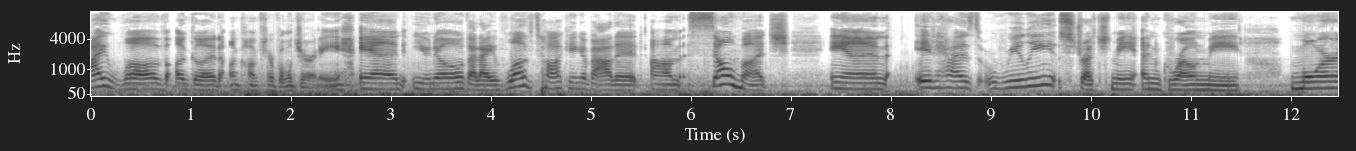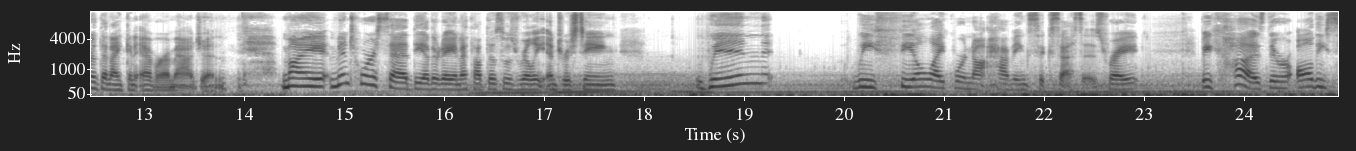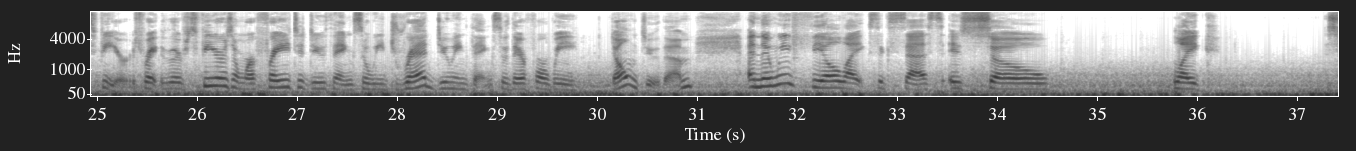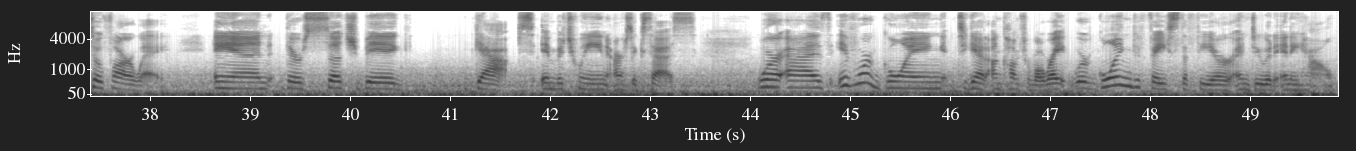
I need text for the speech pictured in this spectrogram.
I love a good uncomfortable journey. And you know that I love talking about it um, so much. And it has really stretched me and grown me more than I can ever imagine. My mentor said the other day, and I thought this was really interesting when we feel like we're not having successes, right? Because there are all these fears, right? There's fears and we're afraid to do things. So we dread doing things. So therefore we don't do them. And then we feel like success is so, like, so far away. And there's such big gaps in between our success. Whereas if we're going to get uncomfortable, right, we're going to face the fear and do it anyhow.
